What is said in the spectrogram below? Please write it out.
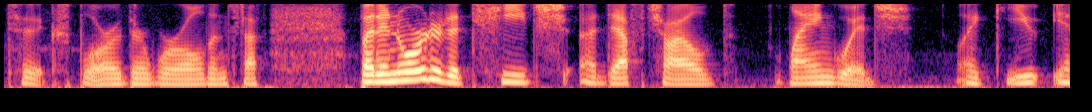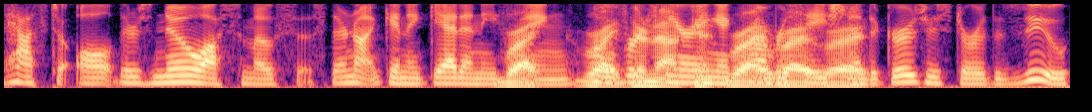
to explore their world and stuff. But in order to teach a deaf child language, like you, it has to all. There's no osmosis. They're not going to get anything right. They're overhearing gonna- a right, right, conversation right. at the grocery store or the zoo.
